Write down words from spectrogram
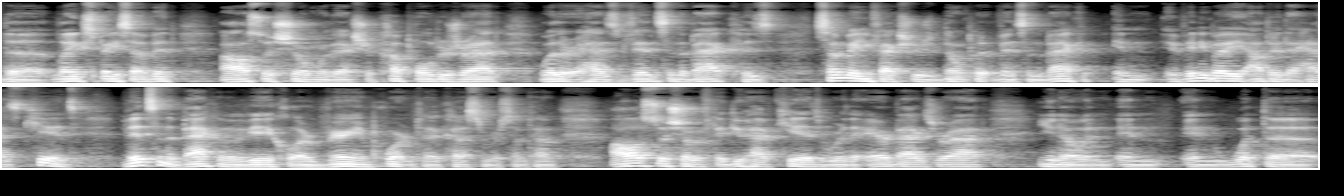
the leg space of it. I also show them where the extra cup holders are at, whether it has vents in the back, because some manufacturers don't put vents in the back. And if anybody out there that has kids, vents in the back of a vehicle are very important to a customer sometimes. I also show if they do have kids where the airbags are at, you know, and and and what the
